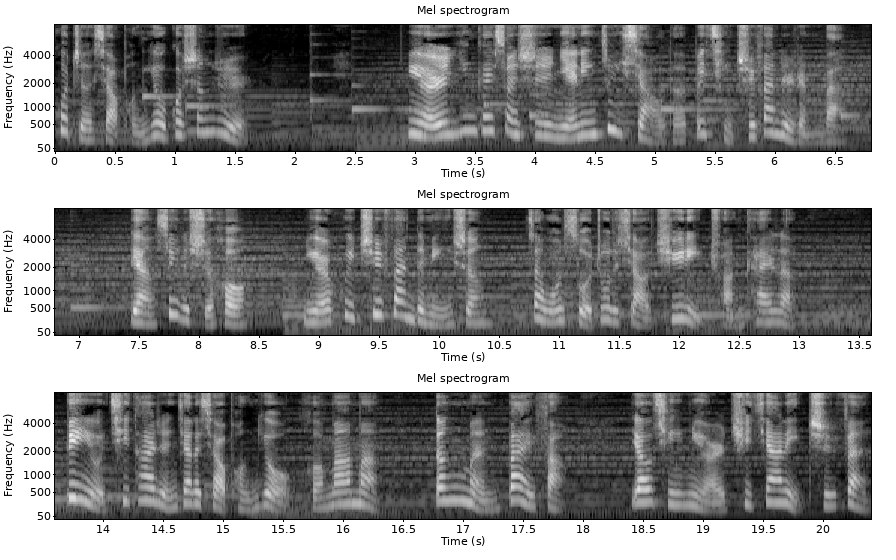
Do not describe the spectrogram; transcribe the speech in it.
或者小朋友过生日，女儿应该算是年龄最小的被请吃饭的人吧。两岁的时候，女儿会吃饭的名声在我们所住的小区里传开了，并有其他人家的小朋友和妈妈登门拜访，邀请女儿去家里吃饭，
